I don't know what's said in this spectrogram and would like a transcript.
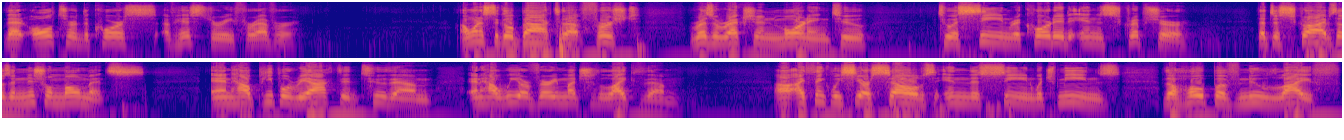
that altered the course of history forever. I want us to go back to that first resurrection morning, to, to a scene recorded in Scripture that describes those initial moments and how people reacted to them and how we are very much like them. Uh, I think we see ourselves in this scene, which means the hope of new life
